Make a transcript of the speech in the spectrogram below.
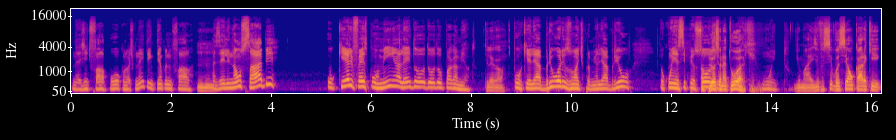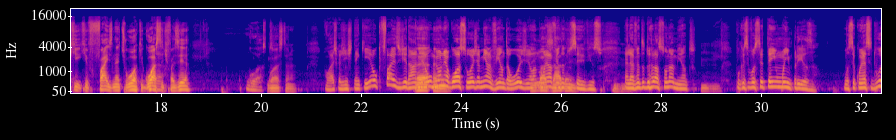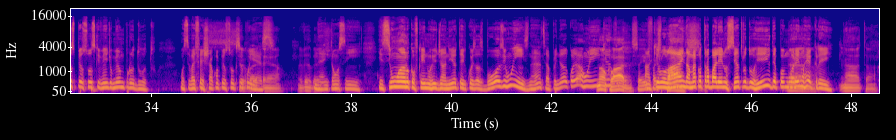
né, a gente fala pouco, acho que nem tem tempo que ele fala, uhum. mas ele não sabe o que ele fez por mim além do, do, do pagamento. Que legal. Porque ele abriu o horizonte para mim, ele abriu. Eu conheci pessoas. Ampliou seu network? Muito. Demais. E você, você é um cara que, que, que faz network, gosta é. de fazer? Gosto. Gosta, né? Eu acho que a gente tem que. É o que faz girar, né? é, né? O é. meu negócio hoje, a minha venda hoje, ela é não é a venda do serviço. Uhum. Ela é a venda do relacionamento. Uhum. Porque se você tem uma empresa, você conhece duas pessoas que vendem o mesmo produto, você vai fechar com a pessoa que você, você conhece. Vai, é. É verdade. Né? Então, assim, esse um ano que eu fiquei no Rio de Janeiro teve coisas boas e ruins, né? Você aprendeu coisa ruim. Não, que, claro, isso aí Aquilo lá, parte. ainda mais que eu trabalhei no centro do Rio, depois morei é. no Recreio. Ah, tá.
